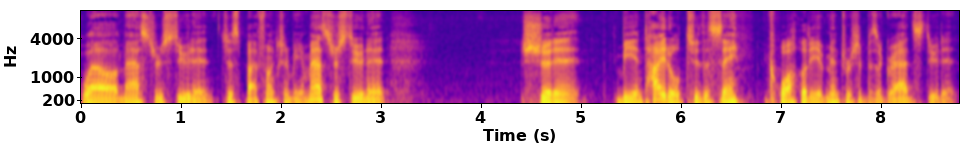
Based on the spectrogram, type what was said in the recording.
well, a master's student, just by function of being a master's student, shouldn't be entitled to the same quality of mentorship as a grad student.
